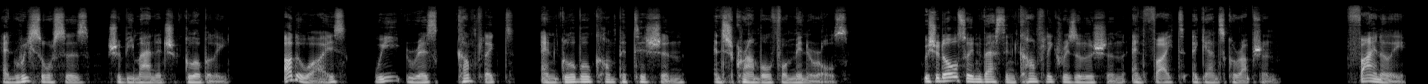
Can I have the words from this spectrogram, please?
and resources should be managed globally. Otherwise, we risk conflict and global competition and scramble for minerals. We should also invest in conflict resolution and fight against corruption. Finally,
